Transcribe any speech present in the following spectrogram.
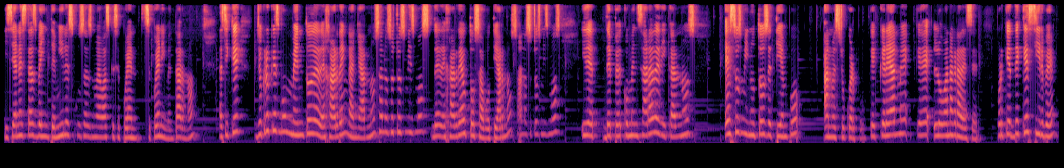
y sean estas 20.000 excusas nuevas que se pueden, se pueden inventar, ¿no? Así que yo creo que es momento de dejar de engañarnos a nosotros mismos, de dejar de autosabotearnos a nosotros mismos y de, comenzar a dedicarnos esos minutos de tiempo a nuestro cuerpo, que créanme que lo van a agradecer, porque ¿de qué sirve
